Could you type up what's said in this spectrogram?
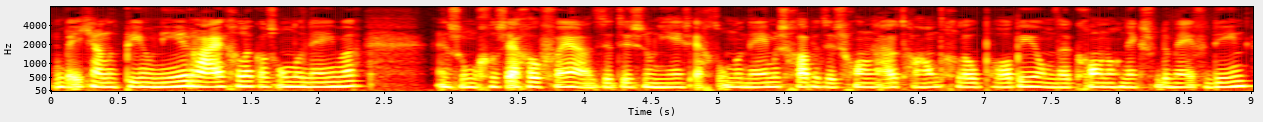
een beetje aan het pionieren eigenlijk als ondernemer. En sommigen zeggen ook van, ja, dit is nog niet eens echt ondernemerschap. Het is gewoon een uit de hand gelopen hobby. Omdat ik gewoon nog niks ermee verdien.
